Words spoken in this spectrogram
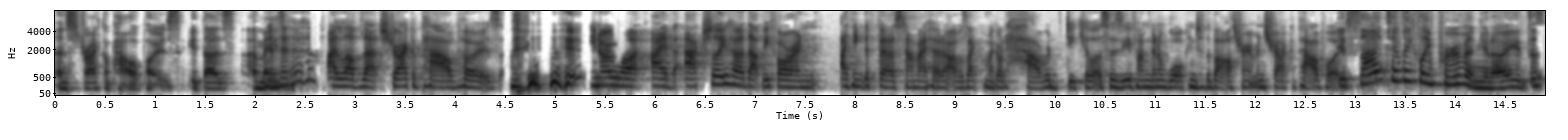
and strike a power pose. It does amazing. I love that. Strike a power pose. you know what? I've actually heard that before. And I think the first time I heard it, I was like, oh my God, how ridiculous. is if I'm going to walk into the bathroom and strike a power pose. It's scientifically proven, you know, it just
